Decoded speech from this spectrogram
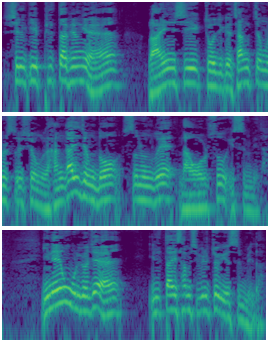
실기 필답형의 라인식 조직의 장점을 쓰시고 한 가지 정도 쓰는 거에 나올 수 있습니다. 이 내용 우리 교재 1따위 31쪽이 있습니다.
